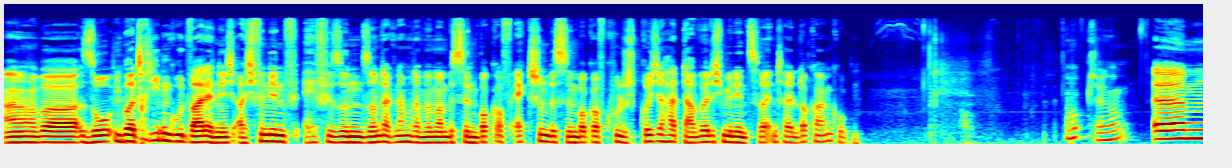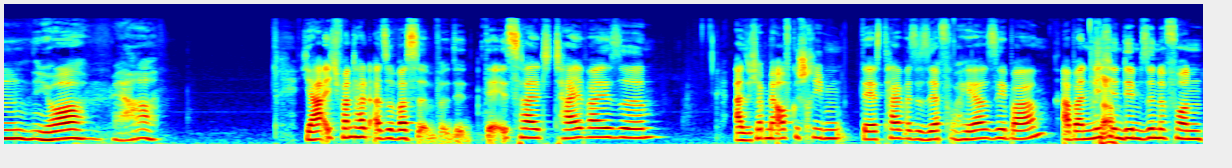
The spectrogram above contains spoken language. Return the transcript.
Aber so übertrieben gut war der nicht. Aber ich finde den, ey, für so einen Sonntagnachmittag, wenn man ein bisschen Bock auf Action, ein bisschen Bock auf coole Sprüche hat, da würde ich mir den zweiten Teil locker angucken. Oh, Entschuldigung. Ähm, ja, ja. Ja, ich fand halt, also was, der ist halt teilweise, Also ich habe mir aufgeschrieben, der ist teilweise sehr vorhersehbar, aber nicht Klar. in dem Sinne von,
